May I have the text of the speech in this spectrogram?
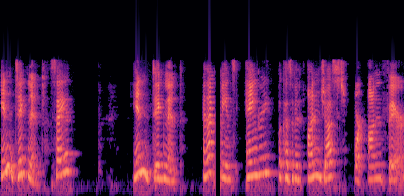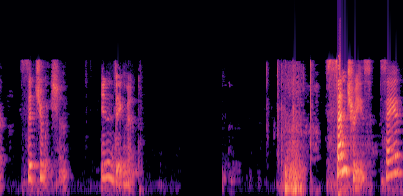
indignant. Say it. Indignant. And that means angry because of an unjust or unfair situation. Indignant. Sentries. Say it.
